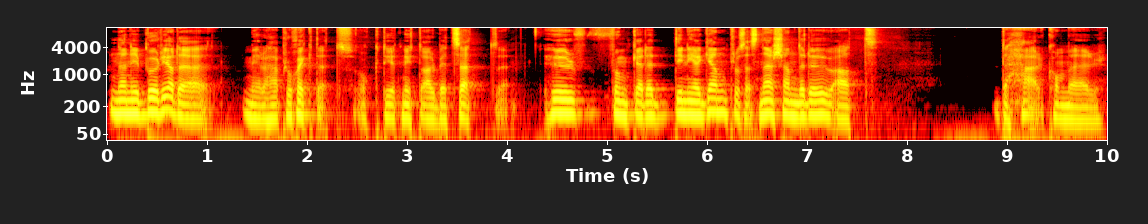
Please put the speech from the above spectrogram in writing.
När ni började med det här projektet och det är ett nytt arbetssätt. Hur funkade din egen process? När kände du att det här kommer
